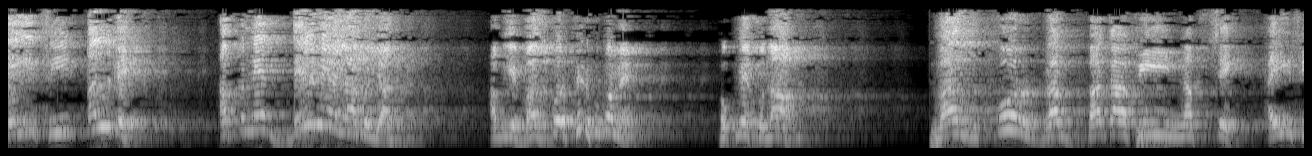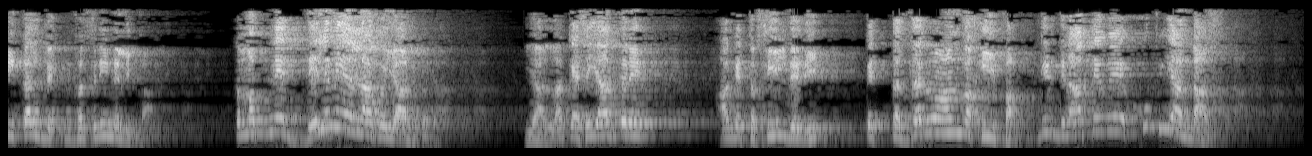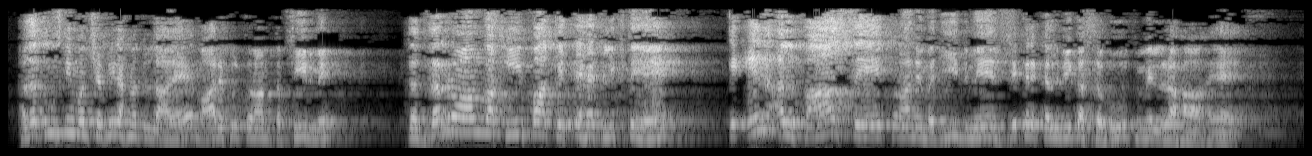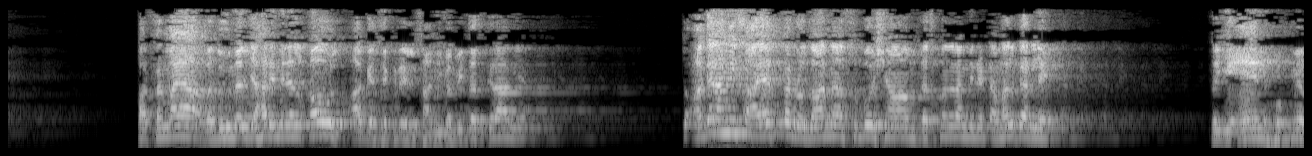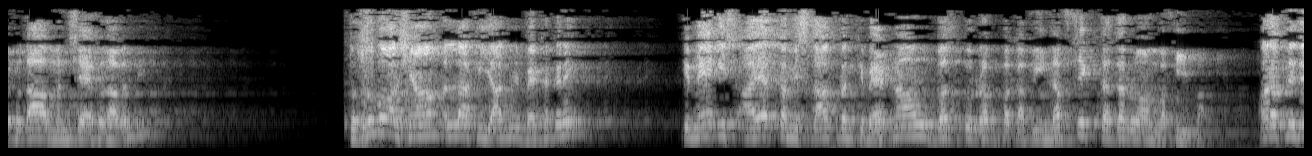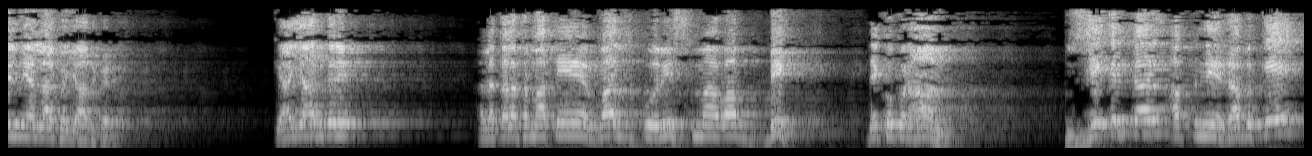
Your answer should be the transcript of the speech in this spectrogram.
فی قلب اپنے دل میں اللہ کو یاد کر۔ اب یہ وزقر پھر حکم ہے، حکم خدا۔ وزقر رب کا فی نفسک ای فی قلب مفسرین نے لکھا۔ تم اپنے دل میں اللہ کو یاد کرو۔ یا اللہ کیسے یاد کریں؟ آگے تفصیل دے دی کہ تجرم وقیفہ گر گراتے ہوئے خفیہ انداز۔ حضرت مسلم شفیع رحمۃ اللہ علیہ معرف القرآن تفسیر میں تجرم وقیفہ کے تحت لکھتے ہیں کہ ان الفاظ سے قرآن مجید میں ذکر قلبی کا ثبوت مل رہا ہے۔ اور فرمایا، ودون الجہر من القول۔ آگے ذکر لسانی کا بھی تذکرہ گیا۔ تو اگر ہم اس آیت پر روزانہ صبح شام دس پندرہ منٹ عمل کر لیں، تو یہ عین حکم خدا منشا خدا بندی تو صبح اور شام اللہ کی یاد میں بیٹھا کریں۔ کہ میں اس آیت کا مستاق بن کے بیٹھ رہا ہوں وقت رب کا فی نفسک تذر وقیفہ اور اپنے دل میں اللہ کو یاد کرے۔ کیا یاد کرے؟ اللہ تعالیٰ فرماتے ہیں وز پورسم و دیکھو قرآن۔ ذکر کر اپنے رب کے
